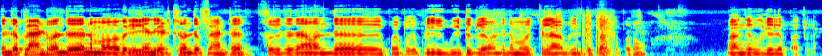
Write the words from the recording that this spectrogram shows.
இந்த பிளான்ட் வந்து நம்ம வெளியிலேருந்து எடுத்துகிட்டு வந்த பிளான்ட்டு ஸோ இதுதான் வந்து இப்போ இப்போ எப்படி வீட்டுக்குள்ளே வந்து நம்ம வைக்கலாம் அப்படின்ட்டு பார்க்க போகிறோம் வாங்க வீடியோவில் பார்க்கலாம்.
